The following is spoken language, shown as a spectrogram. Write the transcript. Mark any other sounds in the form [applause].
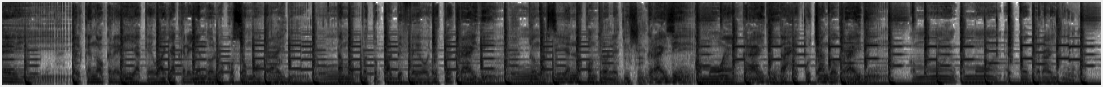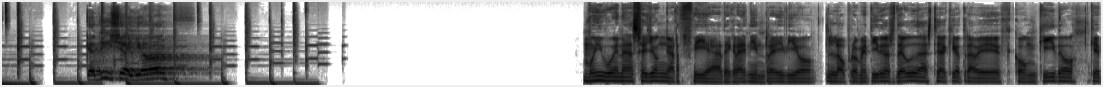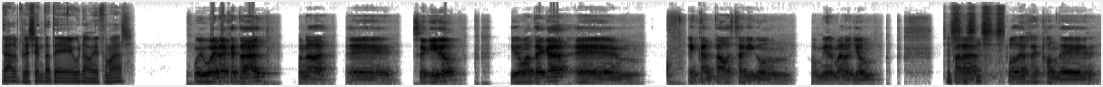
Ey, el que no creía que vaya creyendo, loco, somos grinding. Estamos puestos para el bifeo, yo estoy grinding. John García en los controles dice grinding. Como es grinding? Estás escuchando grinding. Como es, como es, esto es grinding. ¿Qué dice John? Muy buenas, soy John García de Grinding Radio. Lo prometido es deuda, estoy aquí otra vez con Kido. ¿Qué tal? Preséntate una vez más. Muy buenas, ¿qué tal? Pues nada, eh, soy Kido, Kido Mateca. eh, encantado de estar aquí con, con mi hermano John [laughs] para poder responder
